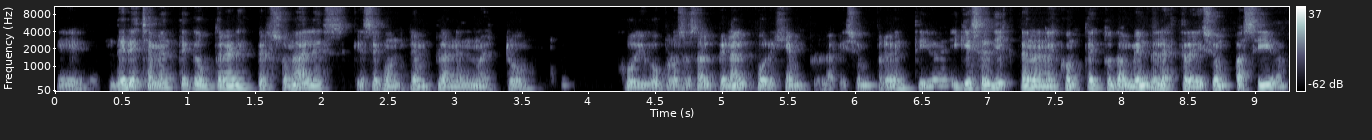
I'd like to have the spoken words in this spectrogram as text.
eh, derechamente cautelares personales que se contemplan en nuestro Código Procesal Penal, por ejemplo, la prisión preventiva, y que se dictan en el contexto también de la extradición pasiva,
